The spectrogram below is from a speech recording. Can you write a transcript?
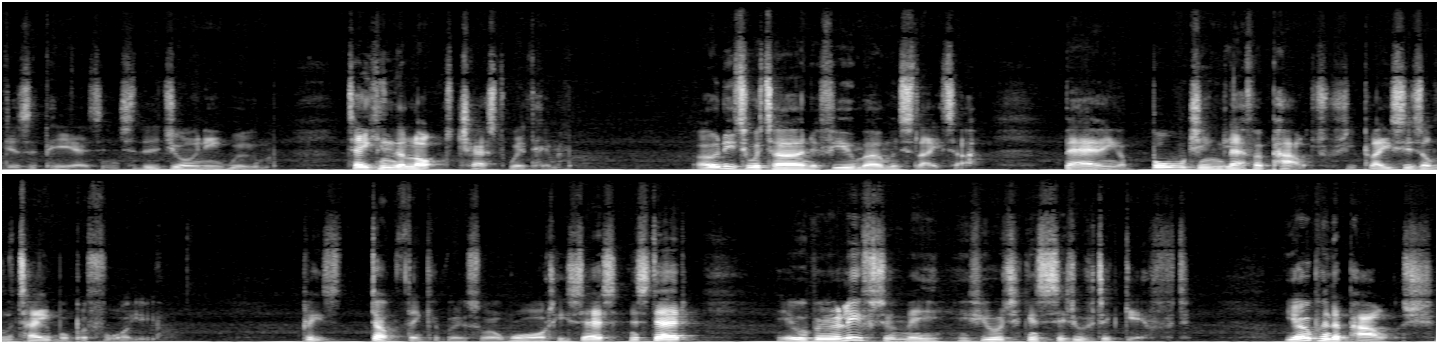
disappears into the adjoining room, taking the locked chest with him, only to return a few moments later, bearing a bulging leather pouch which he places on the table before you. Please don't think of it as a reward, he says. Instead, It would be a relief to me if you were to consider it a gift. You open the pouch,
